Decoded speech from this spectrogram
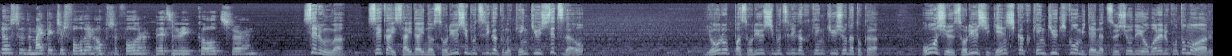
Goes to the My Pictures folder and opens a folder literally called CERN. セルンは世界最大の素粒子物理学の研究施設だよヨーロッパ素粒子物理学研究所だとか欧州素粒子原子核研究機構みたいな通称で呼ばれることもある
